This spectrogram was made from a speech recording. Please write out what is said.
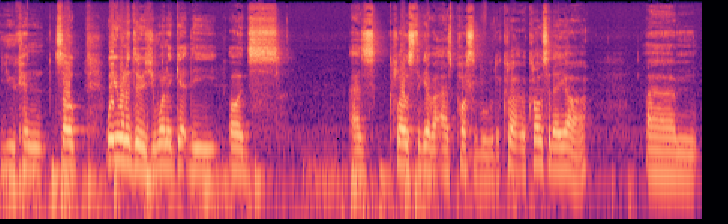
you can. So what you want to do is you want to get the odds as close together as possible. The, cl- the closer they are, um,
